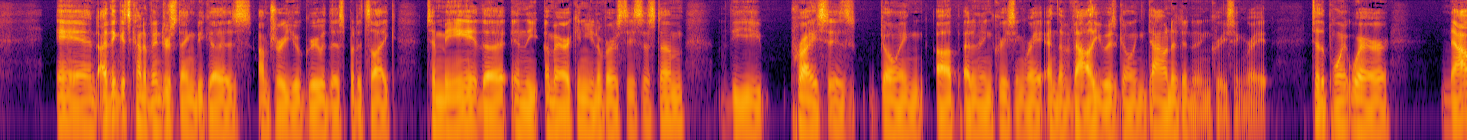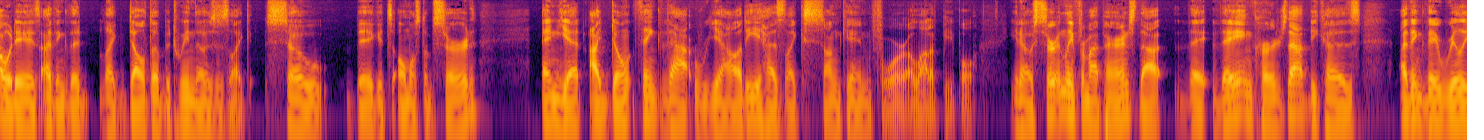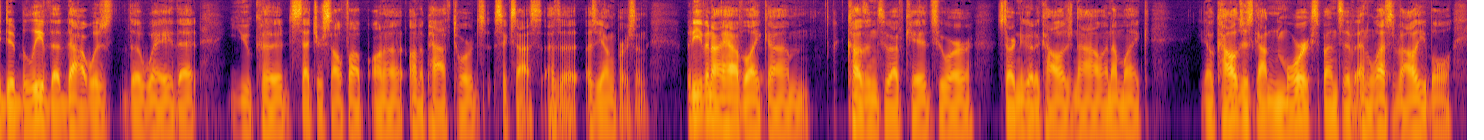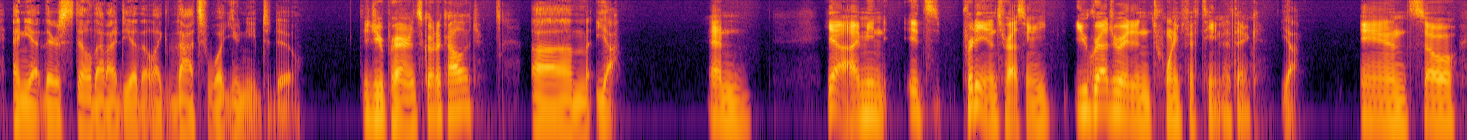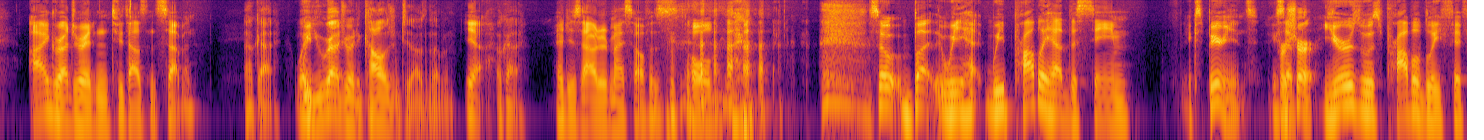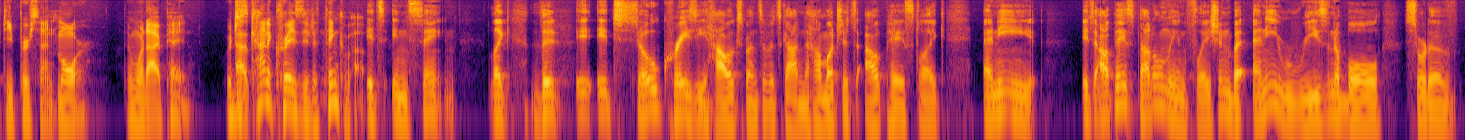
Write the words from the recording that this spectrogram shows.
And I think it's kind of interesting because I'm sure you agree with this, but it's like to me the in the American university system, the price is going up at an increasing rate and the value is going down at an increasing rate to the point where nowadays I think the like delta between those is like so big it's almost absurd. And yet I don't think that reality has like sunk in for a lot of people. You know, certainly for my parents that they they encourage that because I think they really did believe that that was the way that you could set yourself up on a on a path towards success as a as a young person. But even I have like um, cousins who have kids who are starting to go to college now, and I'm like, you know, college has gotten more expensive and less valuable, and yet there's still that idea that like that's what you need to do. Did your parents go to college? Um, yeah, And yeah, I mean, it's pretty interesting. You, you graduated in 2015, I think. And so I graduated in 2007. okay. Wait, We- you graduated college in 2007. Yeah. Okay, I just outed myself as old. so, but we ha- we probably had the same experience. except sure. Yours was probably 50% more than what I paid, which is kind of crazy to think about. it's insane. Like the it, it's so crazy how expensive it's gotten, how much it's outpaced like any it's outpaced not only inflation but any reasonable sort of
